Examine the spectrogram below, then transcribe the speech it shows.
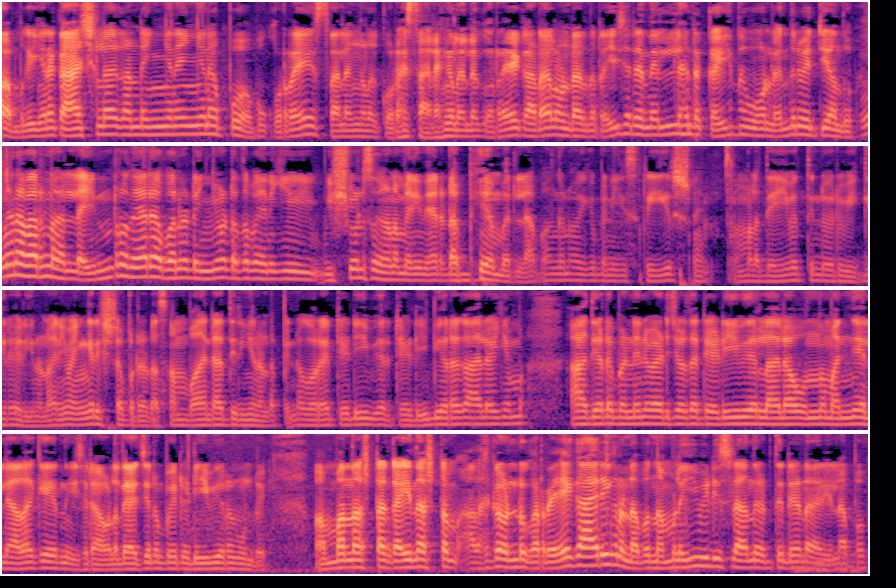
നമുക്ക് ഇങ്ങനെ കാശിലൊക്കെ കണ്ട് ഇങ്ങനെ ഇങ്ങനെ പോകും അപ്പോൾ കുറേ സ്ഥലങ്ങൾ കുറേ സ്ഥലങ്ങളല്ല കുറേ കടകളുണ്ടായിരുന്നു ഈ ശരി എല്ലാം എന്റെ കയ്യിൽ നിന്ന് പോകണം എന്തൊരു പറ്റിയാന്ന് തോന്നുന്നു. അങ്ങനെ വരണമല്ല ഇൻട്രോ നേരെ പറഞ്ഞിട്ട് ഇങ്ങോട്ട് അപ്പോൾ എനിക്ക് വിഷ്വൽസ് കാണാൻ എനിക്ക് നേരെ ഡബ് ചെയ്യാൻ പറ്റില്ല. അപ്പോൾ അങ്ങനെ നോക്കിയപ്പോൾ എനിക്ക് ശ്രീകൃഷ്ണൻ നമ്മളെ ദൈവത്തിന്റെ ഒരു വിഗ്രഹം ഇരിക്കുന്നുണ്ട്. എനിക്ക് ഭയങ്കര ഇഷ്ടപ്പെട്ടു കേട്ടോ. സംഭവം അതിന്റെ അകത്ത് ഇരിക്കുന്നുണ്ട്. പിന്നെ കുറേ ടെഡി ബിയർ ടെഡി ബിയറൊക്കെ ആലോചിക്കുമ്പോൾ ആദ്യമായിട്ട് പെണ്ണിന് മേടിച്ചെടുത്ത ടെഡി ബിയറിലോ ഒന്നും മഞ്ഞയില്ല? അതൊക്കെ ആയിരുന്നു ഈശ്വര. അവളെ തേച്ചിട്ട് പോയി ടെഡി ബിയറും കൊണ്ട് വമ്പൻ നഷ്ടം കൈ നഷ്ടം അതൊക്കെ ഉണ്ട്. കുറേ കാര്യങ്ങളുണ്ട്. അപ്പോൾ നമ്മൾ ഈ വീഡിയോസിലാണ് എടുത്തിട്ടേണ്ട കാര്യമില്ല. അപ്പം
